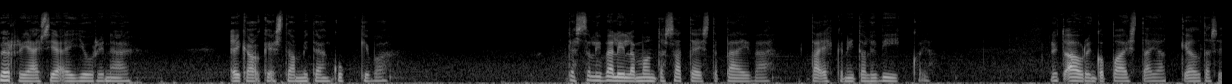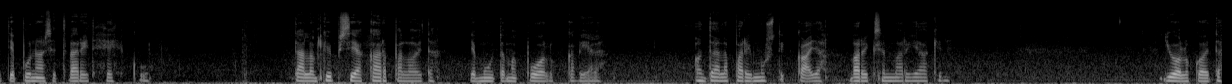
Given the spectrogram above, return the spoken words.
Pörjäisiä ei juuri näy, eikä oikeastaan mitään kukkivaa. Tässä oli välillä monta sateista päivää, tai ehkä niitä oli viikkoja. Nyt aurinko paistaa ja keltaiset ja punaiset värit hehkuu. Täällä on kypsiä karpaloita ja muutama puolukka vielä. On täällä pari mustikkaa ja variksen marjaakin. Juolukoita.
